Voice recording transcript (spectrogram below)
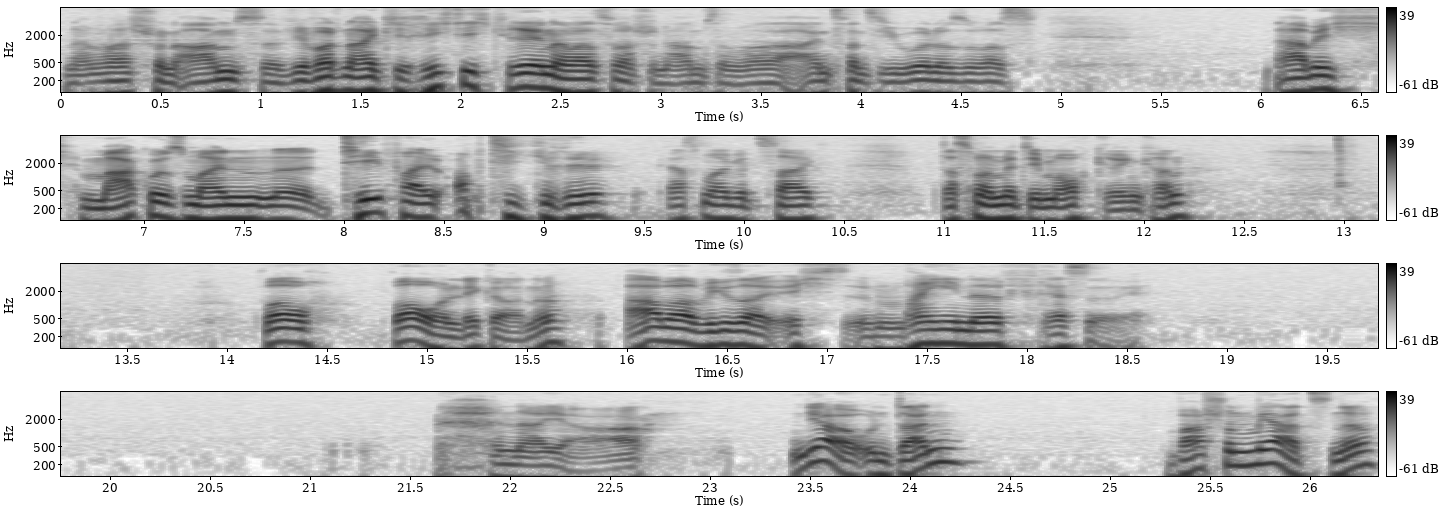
Und dann war es schon abends. Wir wollten eigentlich richtig grillen, aber es war schon abends, dann war 21 Uhr oder sowas. Da habe ich Markus meinen äh, Tefal Opti-Grill erstmal gezeigt, dass man mit dem auch grillen kann. War auch, war auch lecker, ne? Aber wie gesagt, echt meine Fresse, ey. Naja. Ja, und dann war schon März, ne?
